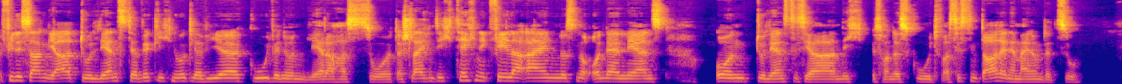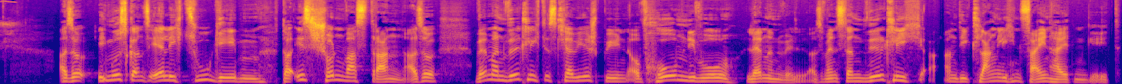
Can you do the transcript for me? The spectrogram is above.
viele sagen, ja, du lernst ja wirklich nur Klavier gut, wenn du einen Lehrer hast. So, da schleichen sich Technikfehler ein, wenn du es nur online lernst und du lernst es ja nicht besonders gut. Was ist denn da deine Meinung dazu? Also ich muss ganz ehrlich zugeben, da ist schon was dran. Also wenn man wirklich das Klavierspielen auf hohem Niveau lernen will, also wenn es dann wirklich an die klanglichen Feinheiten geht,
